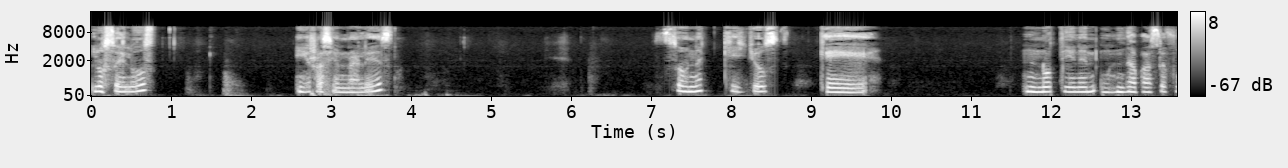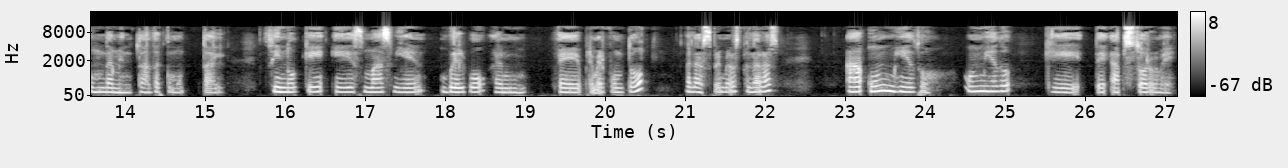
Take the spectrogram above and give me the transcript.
Los celos irracionales son aquellos que no tienen una base fundamentada como tal, sino que es más bien, vuelvo al eh, primer punto, a las primeras palabras, a un miedo, un miedo que te absorbe,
